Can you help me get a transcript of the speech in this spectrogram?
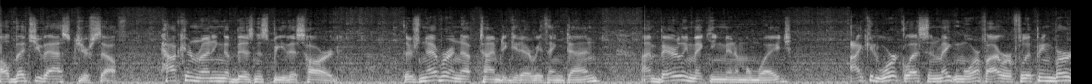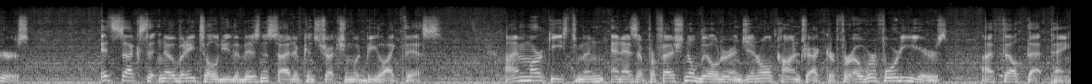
I'll bet you've asked yourself, how can running a business be this hard? There's never enough time to get everything done. I'm barely making minimum wage. I could work less and make more if I were flipping burgers. It sucks that nobody told you the business side of construction would be like this. I'm Mark Eastman, and as a professional builder and general contractor for over 40 years, I've felt that pain.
